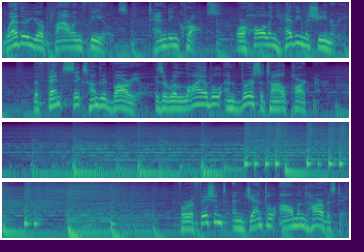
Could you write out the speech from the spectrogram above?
Whether you're plowing fields, tending crops, or hauling heavy machinery, the Fendt 600 Vario is a reliable and versatile partner. For efficient and gentle almond harvesting,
